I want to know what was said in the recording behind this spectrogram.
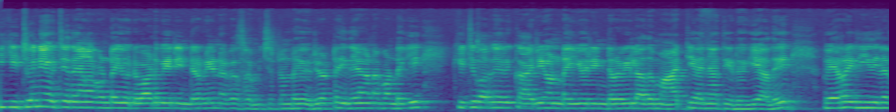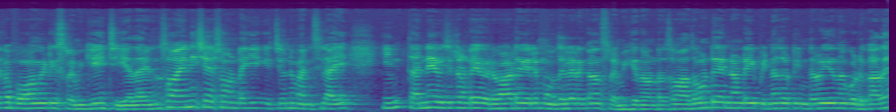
ഈ കിച്ചുവിനെ വെച്ച് ഇതേ കണക്കുണ്ടെങ്കിൽ ഒരുപാട് പേര് ഇന്റർവ്യൂവിനൊക്കെ ശ്രമിച്ചിട്ടുണ്ട്. ഒരു വട്ടം ഇതേ കണക്കുണ്ടെങ്കിൽ കിച്ചു പറഞ്ഞൊരു കാര്യം ഉണ്ടെങ്കിൽ ഒരു ഇന്റർവ്യൂവിൽ അത് മാറ്റി അതിനകത്ത് ഇടുകയും അത് വേറെ രീതിയിലൊക്കെ പോകാൻ വേണ്ടി ശ്രമിക്കുകയും ചെയ്യതായിരുന്നു സോ അതിന് ശേഷം ഉണ്ടെങ്കിൽ കിച്ചുവിന് മനസ്സിലായി. തന്നെ വെച്ചിട്ടുണ്ടെങ്കിൽ ഒരുപാട് പേര് മുതലെടുക്കാൻ ശ്രമിക്കുന്നുണ്ട്. സോ അതുകൊണ്ട് തന്നെ ഉണ്ടെങ്കിൽ പിന്നെ തൊട്ട് ഇന്റർവ്യൂ ഒന്നും കൊടുക്കാതെ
